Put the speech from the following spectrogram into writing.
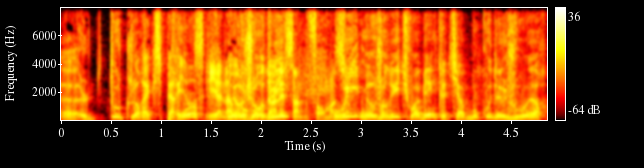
euh, toute leur expérience? Il y en a mais beaucoup dans les centres de formation. Oui, mais aujourd'hui, tu vois bien que tu as beaucoup de joueurs,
